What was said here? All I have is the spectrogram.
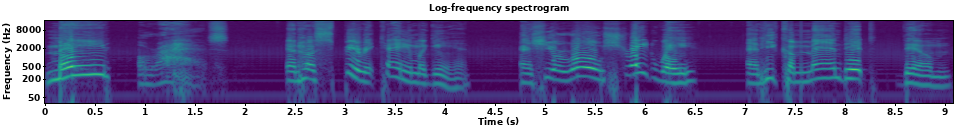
Maid, arise. And her spirit came again. And she arose straightway, and he commanded them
